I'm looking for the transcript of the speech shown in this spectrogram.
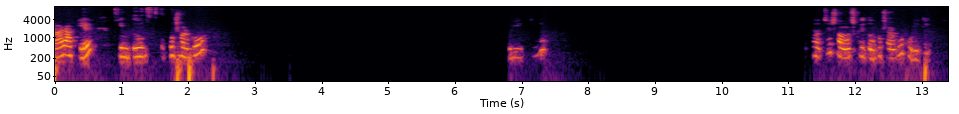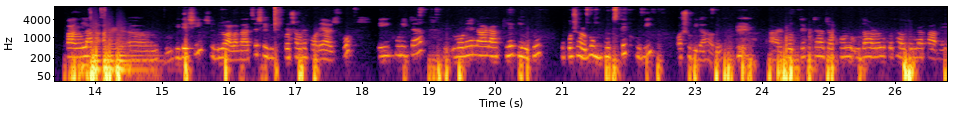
না রাখলে কিন্তু উপসর্গ হচ্ছে সংস্কৃত উপসর্গ কুড়িটি। বাংলা আর বিদেশি সেগুলো আলাদা আছে, সেই প্রসঙ্গে পরে আসব। এই কুড়িটা মনে না রাখলে কিন্তু উপসর্গ বুঝতে খুবই অসুবিধা হবে। আর প্রত্যেকটা যখন উদাহরণ কোথাও তোমরা পাবে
